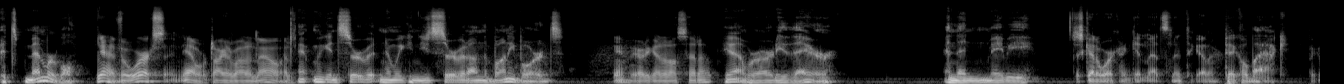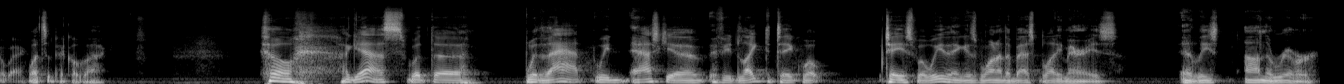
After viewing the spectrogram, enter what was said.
it's memorable. Yeah, if it works, yeah, we're talking about it now. And we can serve it, and then we can use serve it on the bunny boards. yeah, we already got it all set up. Yeah, we're already there. And then maybe Just got to work on getting that snit together. pickleback. Pickleback. What's a pickleback? So, I guess with the with that, we'd ask you if you'd like to take what taste what we think is one of the best Bloody Marys, at least on the river,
